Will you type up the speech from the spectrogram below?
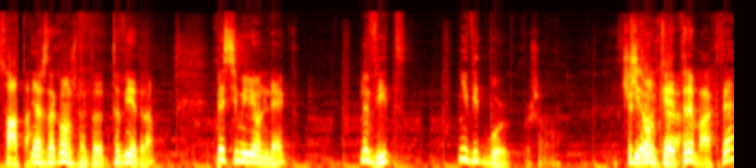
Fata. Jashtëzakonshme të, të vjetra. 500 milion lek në vit, një vit burg, për shembull. Që shkon ke tre vakte,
